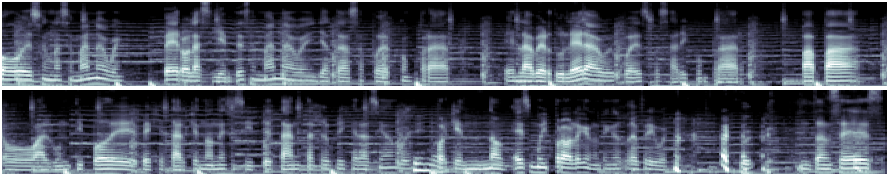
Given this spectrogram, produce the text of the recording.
todo eso en la semana, güey. Pero la siguiente semana, güey, ya te vas a poder comprar en la verdulera, güey. Puedes pasar y comprar papa o algún tipo de vegetal que no necesite tanta refrigeración, güey. Sí, porque no, es muy probable que no tengas refri, güey. Entonces,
